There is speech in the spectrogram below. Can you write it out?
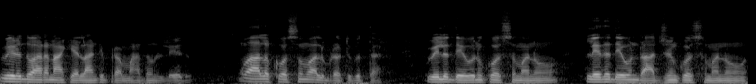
వీరి ద్వారా నాకు ఎలాంటి ప్రమాదం లేదు. వాళ్ళ కోసం వాళ్ళు బ్రతుకుతారు. వీళ్ళు దేవుని కోసమనో లేదా దేవుని రాజ్యం కోసమనో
